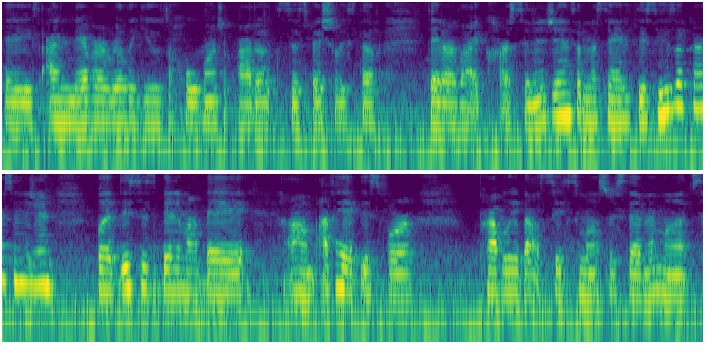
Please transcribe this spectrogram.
face. I never really use a whole bunch of products, especially stuff that are like carcinogens. I'm not saying that this is a carcinogen, but this has been in my bag. Um, I've had this for probably about six months or seven months.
